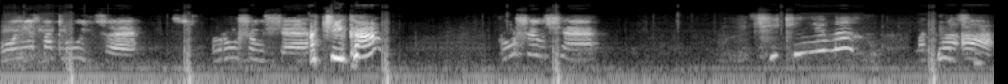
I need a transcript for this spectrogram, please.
Boni jest na trójce. Ruszył się. A Chica? Ruszył się. Chiki nie ma? Na 2A.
